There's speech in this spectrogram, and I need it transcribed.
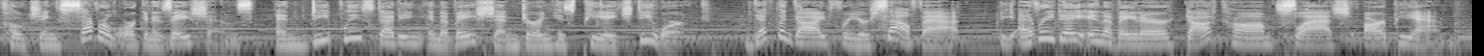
coaching several organizations, and deeply studying innovation during his PhD work. Get the guide for yourself at theeverydayinnovator.com slash RPM.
